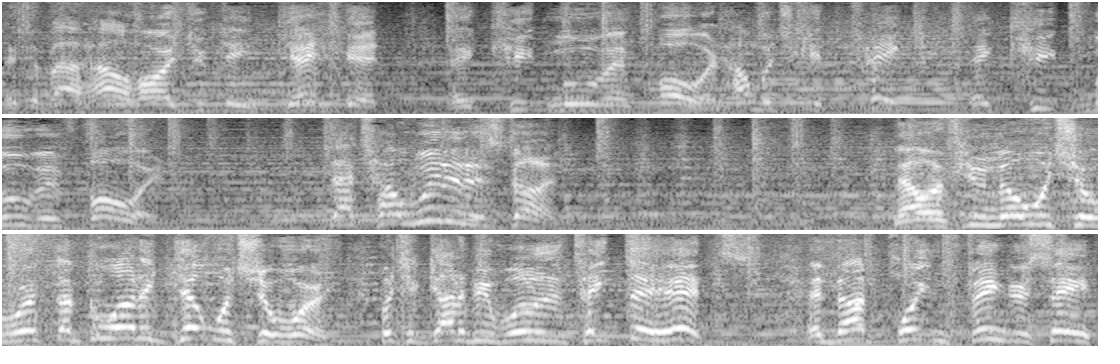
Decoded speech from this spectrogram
It's about how hard you can get hit and keep moving forward. How much you can take and keep moving forward. That's how winning is done. Now, if you know what you're worth, then go out and get what you're worth. But you gotta be willing to take the hits and not pointing fingers saying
